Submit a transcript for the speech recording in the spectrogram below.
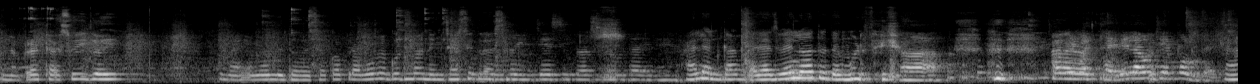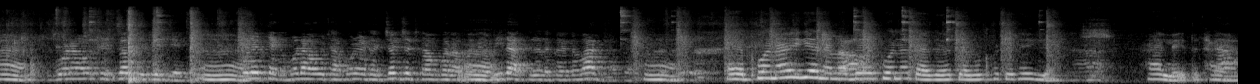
અને પ્રથા સૂઈ ગઈ. અમારા મમ્મી ધોવે છે કપડાં મમ્મી ગુડ મોર્નિંગ જય શ્રી કૃષ્ણ. જય શ્રી કૃષ્ણ હાલે ને કામ કાજ આજ વહેલો હતું તે મોડું થઈ ગયું ના ફોન આવી ગયા ને એમાં બે ફોન હતા અત્યારે ખોટું થઈ ગયા. હાલે તો થાય. હા.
